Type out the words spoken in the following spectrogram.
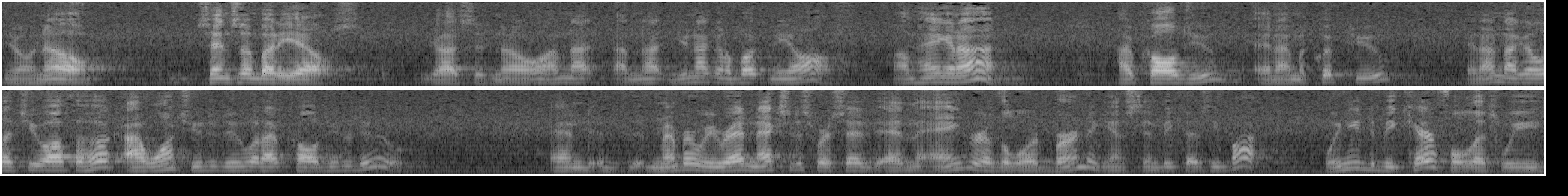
You know, no, send somebody else. God said, no, I'm not, I'm not, you're not going to buck me off. I'm hanging on. I've called you and I'm equipped you and I'm not going to let you off the hook. I want you to do what I've called you to do. And remember, we read in Exodus where it said, And the anger of the Lord burned against him because he bucked. We need to be careful as we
